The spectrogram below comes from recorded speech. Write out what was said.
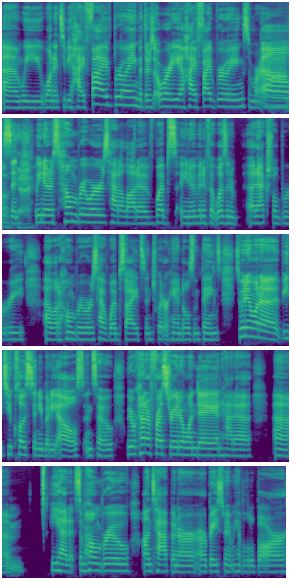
Um, we wanted to be High Five Brewing, but there's already a High Five Brewing somewhere Ah, else, and okay. we noticed home brewers had a lot of webs. You know, even if it wasn't a, an actual brewery, a lot of home brewers have websites and Twitter handles and things. So we didn't want to be too close to anybody else, and so we were kind of frustrated one day and had a. Um, he had some homebrew on tap in our, our basement. We have a little bar,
